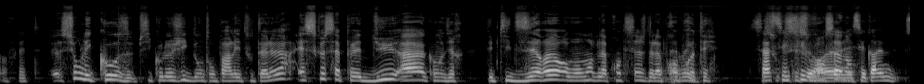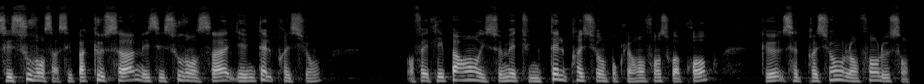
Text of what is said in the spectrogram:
en fait. Euh, Sur les causes psychologiques dont on parlait tout à l'heure, est-ce que ça peut être dû à comment dire, des petites erreurs au moment de l'apprentissage de la oui. propreté? Ça, C'est c'est sou- c'est sûr. souvent ça, euh, non C'est quand même, c'est souvent ça. C'est pas que ça, mais c'est souvent ça. Il y a une telle pression. En fait, les parents, ils se mettent une telle pression pour que leur enfant soit propre que cette pression, l'enfant le sent.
